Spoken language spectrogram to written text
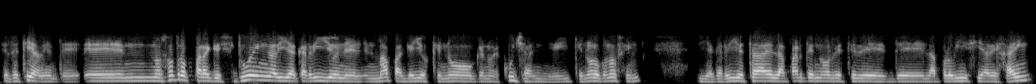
Efectivamente. Eh, nosotros, para que sitúen a Villacarrillo en el, mapa, aquellos que no, que nos escuchan y que no lo conocen, Villacarrillo está en la parte nordeste de, la provincia de Jaén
